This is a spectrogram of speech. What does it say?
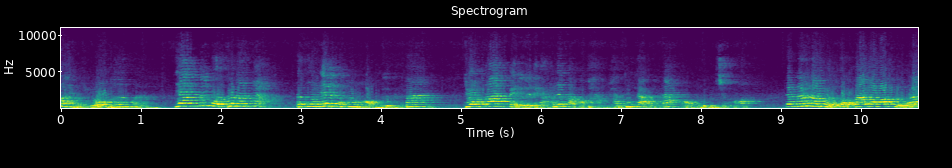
กลายเป็นอีกโรคเพิ่มมา ยังไม่หมดเท่านั้นค่ะตระกูลเอ๊เป็นตระกูลหอบหืดบ้านยกบ้านเป็นเลยนะคะเขาเรียกกรรมพันธุ์พันธุกรรมด้านหอบหืดโดยเฉพาะ ดังนั้นเราฝนตกฟ้าร้องหรือว่า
